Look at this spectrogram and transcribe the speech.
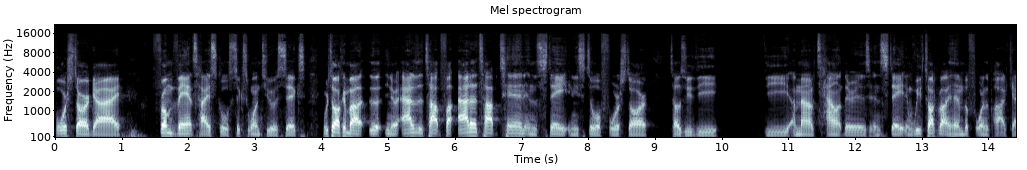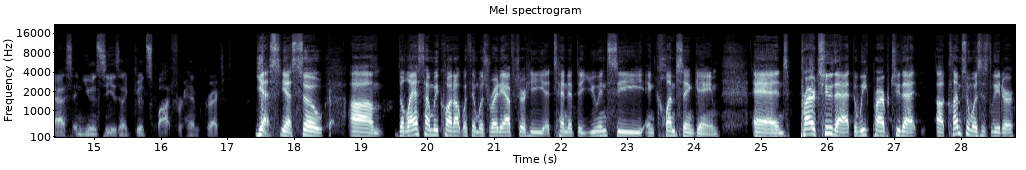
four star guy from Vance High School, 61206. We're talking about, the, you know, out of the top five, out of the top 10 in the state, and he's still a four star. Tells you the the amount of talent there is in state. And we've talked about him before in the podcast, and UNC is in a good spot for him, correct? Yes, yes. So um, the last time we caught up with him was right after he attended the UNC and Clemson game. And prior to that, the week prior to that, uh, Clemson was his leader.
